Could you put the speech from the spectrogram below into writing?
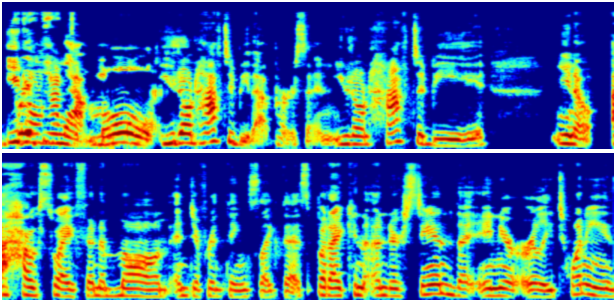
you breaking that mold, you don't have to be that person. You don't have to be you know, a housewife and a mom and different things like this. But I can understand that in your early 20s,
